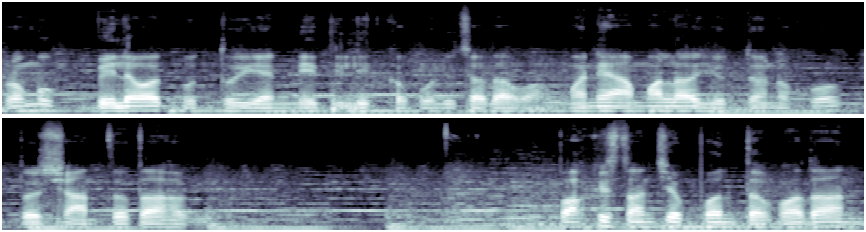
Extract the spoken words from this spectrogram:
प्रमुख बिलावत बुद्धू यांनी दिली कबुलीचा दावा. म्हणे आम्हाला युद्ध नको तर शांतता हवी. पाकिस्तानचे पंतप्रधान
